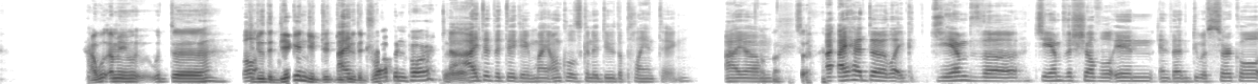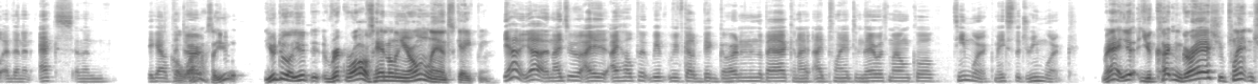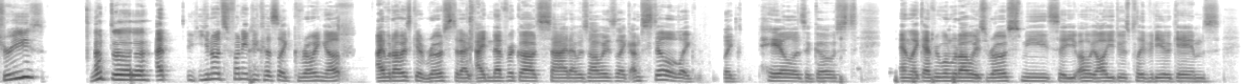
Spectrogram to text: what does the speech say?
How? I mean, with the Well, you do the digging, you do, you I- do the dropping part. Uh, I did the digging. My uncle's gonna do the planting. I um. okay. So, I, I had to like jam the jam the shovel in and then do a circle and then an X and then dig out the oh dirt. wow! So you you do you Rick Ross handling your own landscaping. Yeah, yeah, and I do I I help it. We've we've got a big garden in the back and I, I plant in there with my uncle. Teamwork makes the dream work. Man, you you cutting grass, you planting trees. What the? I you know it's funny because like growing up I would always get roasted. I I never go outside. I was always like I'm still like like pale as a ghost. And like everyone would always roast me, say, "Oh, all you do is play video games."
